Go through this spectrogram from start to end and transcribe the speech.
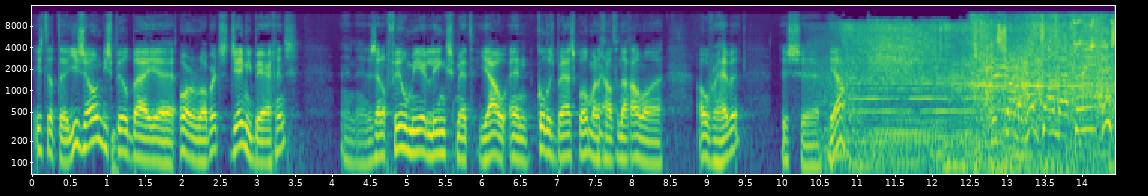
is dat je zoon, die speelt bij Oral Roberts, Jamie Bergens. En uh, er zijn nog veel meer links met jou en college basketball, maar daar gaan we het vandaag allemaal uh, over hebben. Dus uh, ja. He's trying to hunt down that three. This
